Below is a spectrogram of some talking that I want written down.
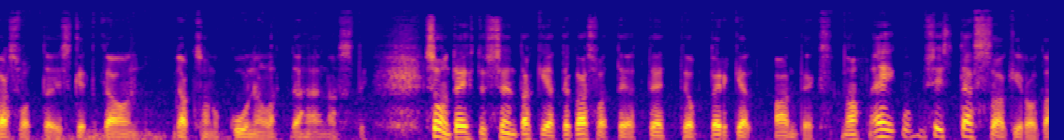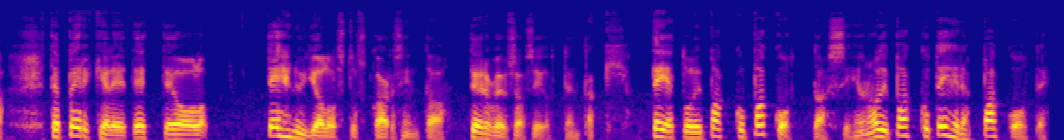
kasvattajista, ketkä on jaksanut kuunnella tähän asti. Se on tehty sen takia, että kasvattajat te ette ole perkele... Anteeksi. No ei, siis tässä saa kirota. Te perkeleet ette ole tehnyt jalostuskarsintaa terveysasioiden takia. Teidät oli pakko pakottaa siihen. Oli pakko tehdä pakote.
